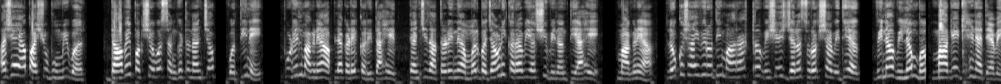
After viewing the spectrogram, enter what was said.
अशा या पार्श्वभूमीवर डावे पक्ष व संघटनांच्या वतीने पुढील मागण्या आपल्याकडे करीत आहेत. त्यांची तातडीने अंमलबजावणी करावी अशी विनंती आहे. मागण्या लोकशाही विरोधी महाराष्ट्र विशेष जनसुरक्षा विधेयक विना विलंब मागे घेण्यात यावे.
